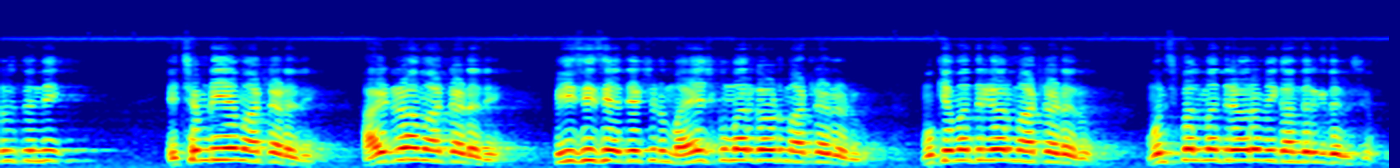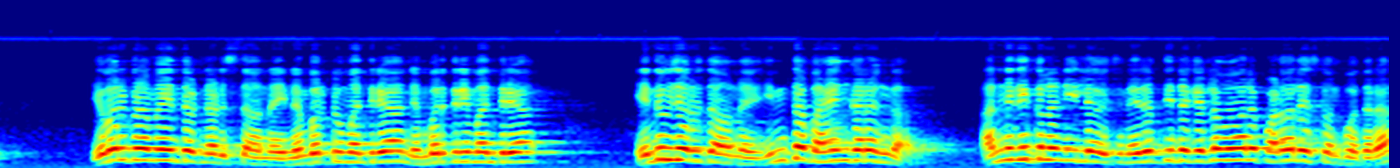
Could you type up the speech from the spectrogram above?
జరుగుతుంది హెచ్ఎండిఏ మాట్లాడేది? హైడ్రా మాట్లాడేది? పిసిసి అధ్యక్షుడు మహేష్ కుమార్ గౌడ్ మాట్లాడారు. ముఖ్యమంత్రి గారు మాట్లాడారు. మున్సిపల్ మంత్రి ఎవరో మీకు అందరికీ తెలుసు. ఎవరి ప్రమేయంతో నడుస్తూ ఉన్నాయి? నెంబర్ టూ మంత్రియా? నెంబర్ త్రీ మంత్రియా? ఎందుకు జరుగుతూ ఉన్నాయి? ఇంత భయంకరంగా. అన్ని దిక్కుల నీళ్ళే వచ్చినాయి రేపు దీంట్లోకి ఎట్లా పోవాలి పడవలు వేసుకొని పోతారా?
